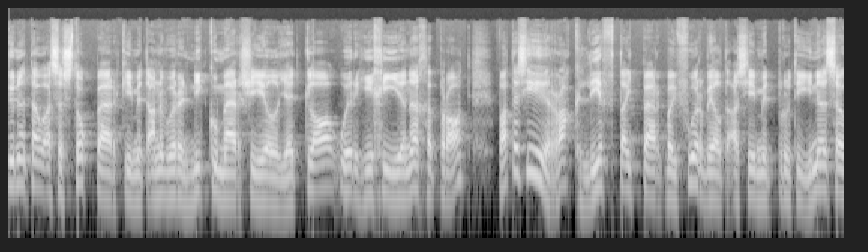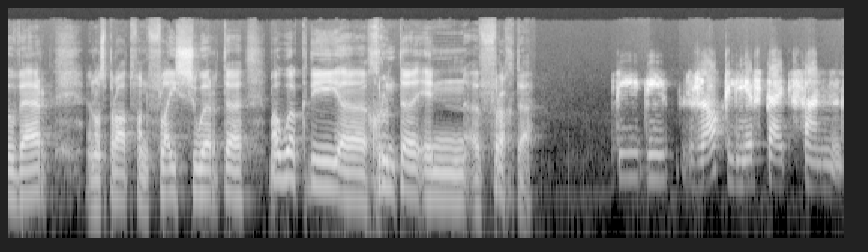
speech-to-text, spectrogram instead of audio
doen dit nou as 'n stokperdjie met ander woorde nie kommersieel. Jy het klaar oor higiëne gepraat. Wat is die rak leeftydperk byvoorbeeld as jy met proteïene sou werk en ons praat van vleissoorte, maar ook die uh groente en uh, vrugte? Die die rak leeftyd van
